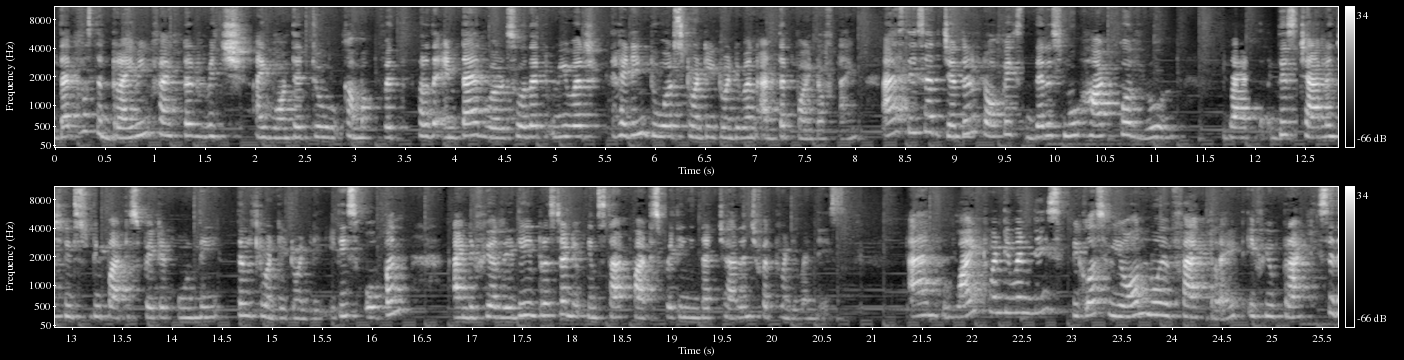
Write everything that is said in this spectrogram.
That was the driving factor which I wanted to come up with for the entire world so that we were heading towards 2021 at that point of time. As these are general topics, there is no hardcore rule that this challenge needs to be participated only till 2020. It is open and if you're really interested, you can start participating in that challenge for 21 days. And why 21 days? Because we all know a fact, right? If you practice a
